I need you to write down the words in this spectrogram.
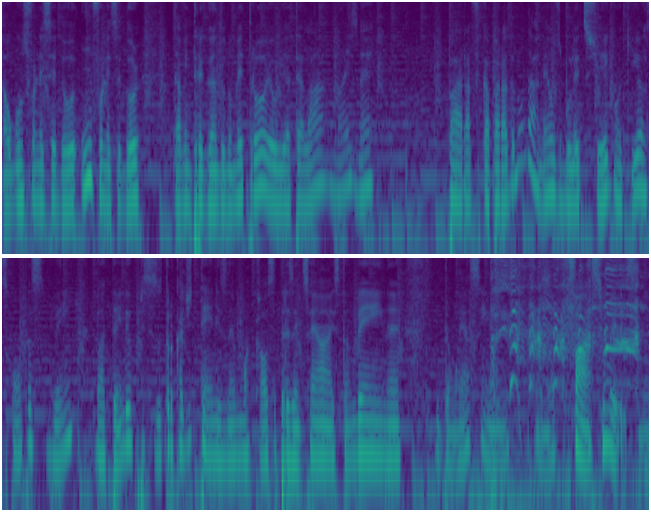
Alguns fornecedor, um fornecedor estava entregando no metrô, eu ia até lá, mas né, parar, ficar parado não dá, né? Os boletos chegam aqui, as contas vêm batendo, eu preciso trocar de tênis, né? Uma calça 300 reais também, né? Então é assim, né? não é fácil mesmo,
